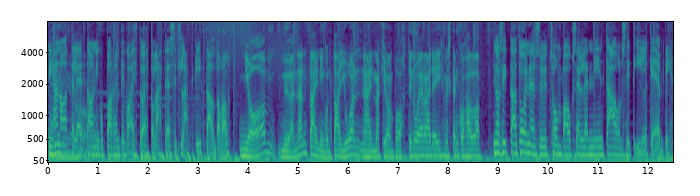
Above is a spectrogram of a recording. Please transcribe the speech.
Niin hän ajattelee, että tämä on niinku parempi vaihtoehto lähteä sitten lätkiä tällä tavalla. Joo, myönnän tai niin kuin tajuan, näin mäkin olen pohtinut eräiden ihmisten kohdalla. No sitten tämä toinen syy zombaukselle, niin tämä on sitten ilkeämpi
